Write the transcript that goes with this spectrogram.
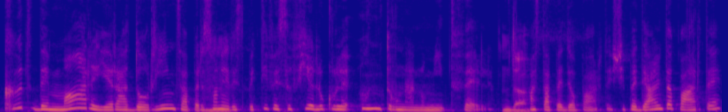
cât de mare era dorința persoanei mm. respective să fie lucrurile într-un anumit fel. Da. Asta pe de o parte. Și pe de altă parte,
